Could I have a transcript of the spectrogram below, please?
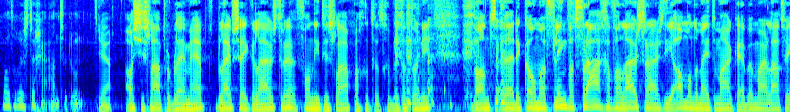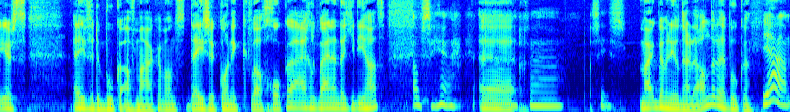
wat rustiger aan te doen. Ja, als je slaapproblemen hebt, blijf zeker luisteren. Val niet in slaap, maar goed, dat gebeurt dan toch niet. Want eh, er komen flink wat vragen van luisteraars die allemaal ermee te maken hebben. Maar laten we eerst even de boeken afmaken. Want deze kon ik wel gokken eigenlijk bijna dat je die had. Absoluut, ja. Eh, precies. maar ik ben benieuwd naar de andere boeken. Ja,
